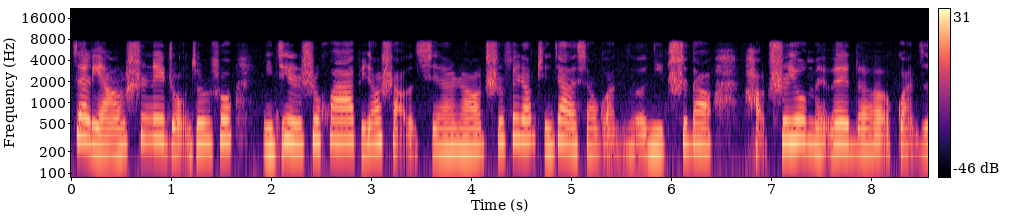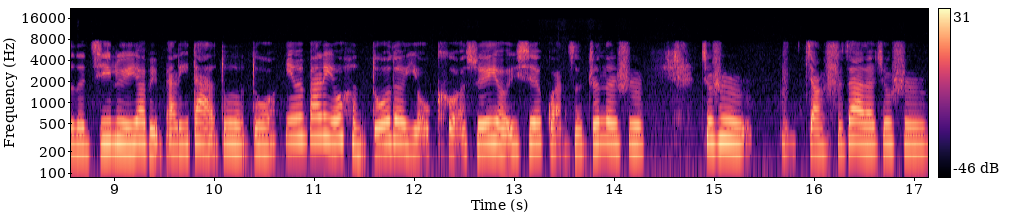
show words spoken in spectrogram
在里昂是那种，就是说你即使是花比较少的钱，然后吃非常平价的小馆子，你吃到好吃又美味的馆子的几率要比巴黎大得多得多。因为巴黎有很多的游客，所以有一些馆子真的是，就是讲实在的，就是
